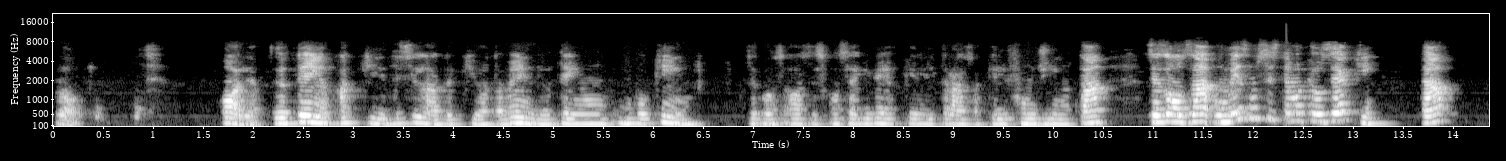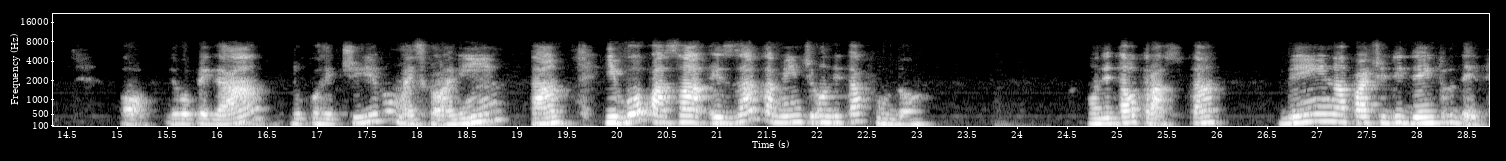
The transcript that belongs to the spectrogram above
Pronto. Olha, eu tenho aqui, desse lado aqui, ó, tá vendo? Eu tenho um, um pouquinho. Vocês conseguem ver aquele traço, aquele fundinho, tá? Vocês vão usar o mesmo sistema que eu usei aqui, tá? Ó, eu vou pegar do corretivo, mais clarinho, tá? E vou passar exatamente onde tá fundo, ó. Onde tá o traço, tá? bem na parte de dentro dele.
